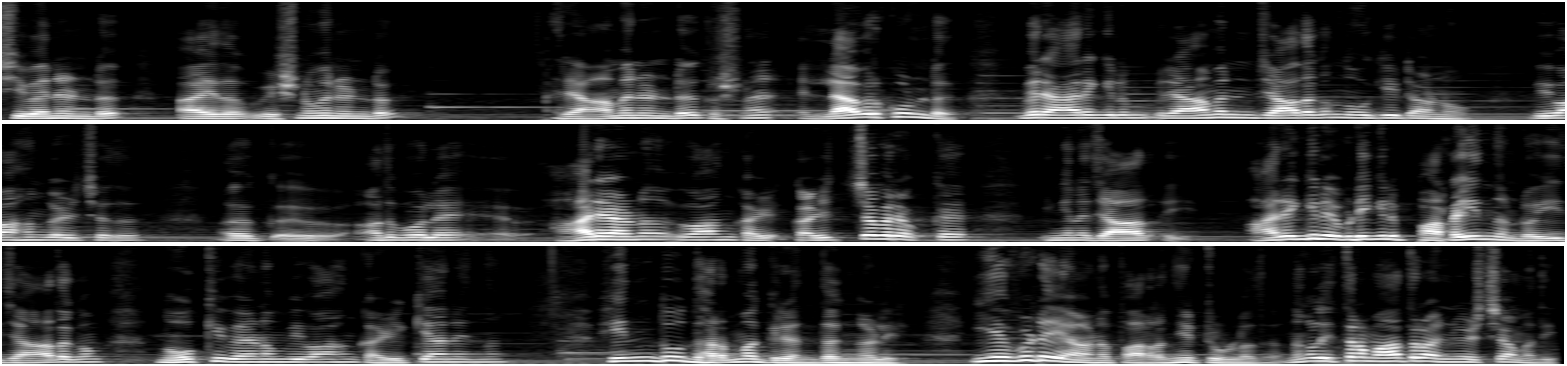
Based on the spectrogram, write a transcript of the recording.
ശിവനുണ്ട് അതായത് വിഷ്ണുവിനുണ്ട് രാമനുണ്ട് കൃഷ്ണൻ എല്ലാവർക്കും ഉണ്ട്. ഇവരാരെങ്കിലും രാമൻ ജാതകം നോക്കിയിട്ടാണോ വിവാഹം കഴിച്ചത്? അതുപോലെ ആരാണ് വിവാഹം കഴി കഴിച്ചവരൊക്കെ ഇങ്ങനെ ജാ ആരെങ്കിലും എവിടെയെങ്കിലും പറയുന്നുണ്ടോ ഈ ജാതകം നോക്കി വേണം വിവാഹം കഴിക്കാനെന്ന്? ഹിന്ദു ധർമ്മഗ്രന്ഥങ്ങളിൽ എവിടെയാണ് പറഞ്ഞിട്ടുള്ളത്? നിങ്ങൾ ഇത്ര മാത്രം അന്വേഷിച്ചാൽ മതി.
